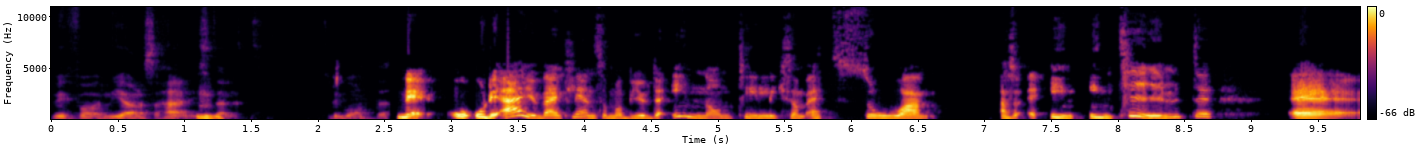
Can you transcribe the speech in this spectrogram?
vi får göra så här Mm. istället. Det går inte. Nej, och, och det är ju verkligen som att bjuda in någon till liksom ett så alltså, in, intimt eh,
